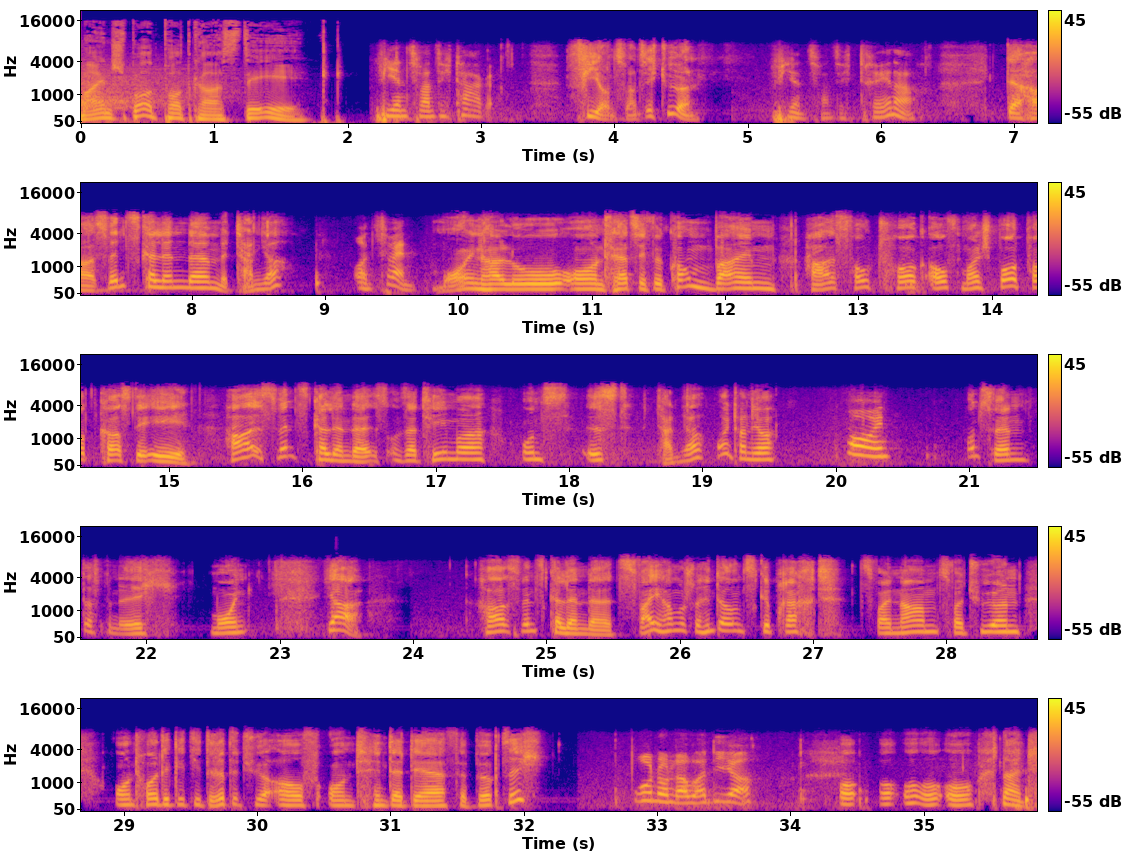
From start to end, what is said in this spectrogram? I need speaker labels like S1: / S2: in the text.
S1: meinsportpodcast.de.
S2: 24 Tage.
S3: 24 Türen.
S2: 24 Trainer.
S3: Der HSV-Kalender mit Tanja.
S2: Und Sven.
S3: Moin, hallo und herzlich willkommen beim HSV-Talk auf meinsportpodcast.de. HSV-Kalender ist unser Thema. Uns ist Tanja. Moin, Tanja.
S2: Moin.
S3: Und Sven, das bin ich. Moin. Ja, Adventskalender. Zwei haben wir schon hinter uns gebracht. Zwei Namen, zwei Türen. Und heute geht die dritte Tür auf und hinter der verbirgt sich
S2: Bruno Labbadia.
S3: Oh, oh, oh, oh, oh. Nein.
